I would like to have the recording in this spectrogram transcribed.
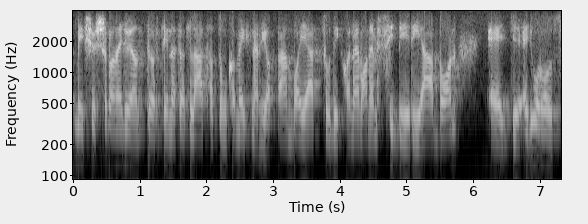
végső soron egy olyan történetet láthatunk, amelyik nem Japánban játszódik, hanem, hanem Szibériában egy, egy orosz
